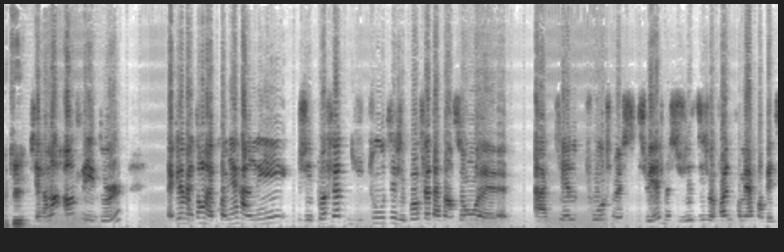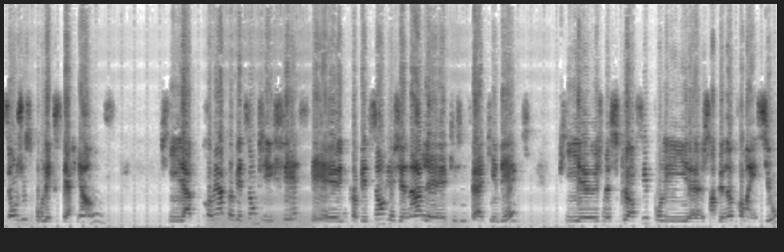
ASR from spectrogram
OK. J'étais vraiment entre les deux. Fait que là, mettons, la première année, j'ai pas fait du tout, tu sais, j'ai pas fait attention euh, à quel poids je me situais. Je me suis juste dit, je vais faire une première compétition juste pour l'expérience. Puis la première compétition que j'ai faite, c'était une compétition régionale euh, que j'ai faite à Québec. Puis euh, je me suis classée pour les euh, championnats provinciaux.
